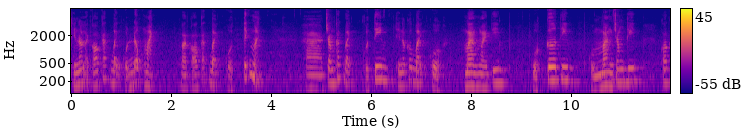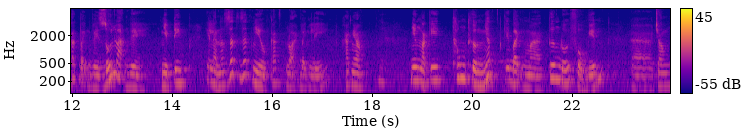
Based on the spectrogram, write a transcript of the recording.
thì nó lại có các bệnh của động mạch và có các bệnh của tĩnh mạch. À, trong các bệnh của tim thì nó có bệnh của màng ngoài tim, của cơ tim, của màng trong tim, có các bệnh về rối loạn về nhịp tim nghĩa là nó rất rất nhiều các loại bệnh lý khác nhau yeah. Dạ. nhưng mà cái thông thường nhất cái bệnh mà tương đối phổ biến à, trong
